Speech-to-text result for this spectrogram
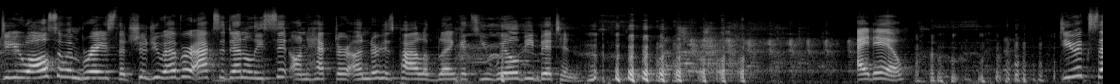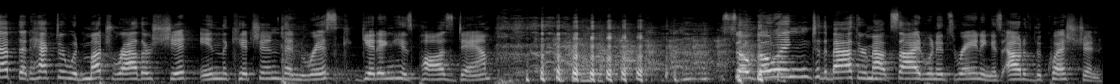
Do you also embrace that should you ever accidentally sit on Hector under his pile of blankets, you will be bitten? I do. Do you accept that Hector would much rather shit in the kitchen than risk getting his paws damp? So going to the bathroom outside when it's raining is out of the question.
